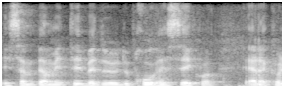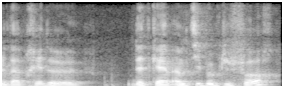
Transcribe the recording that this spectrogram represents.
et ça me permettait ben, de, de, progresser. quoi. Et à la colle d'après, d'être quand même un petit peu plus fort,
